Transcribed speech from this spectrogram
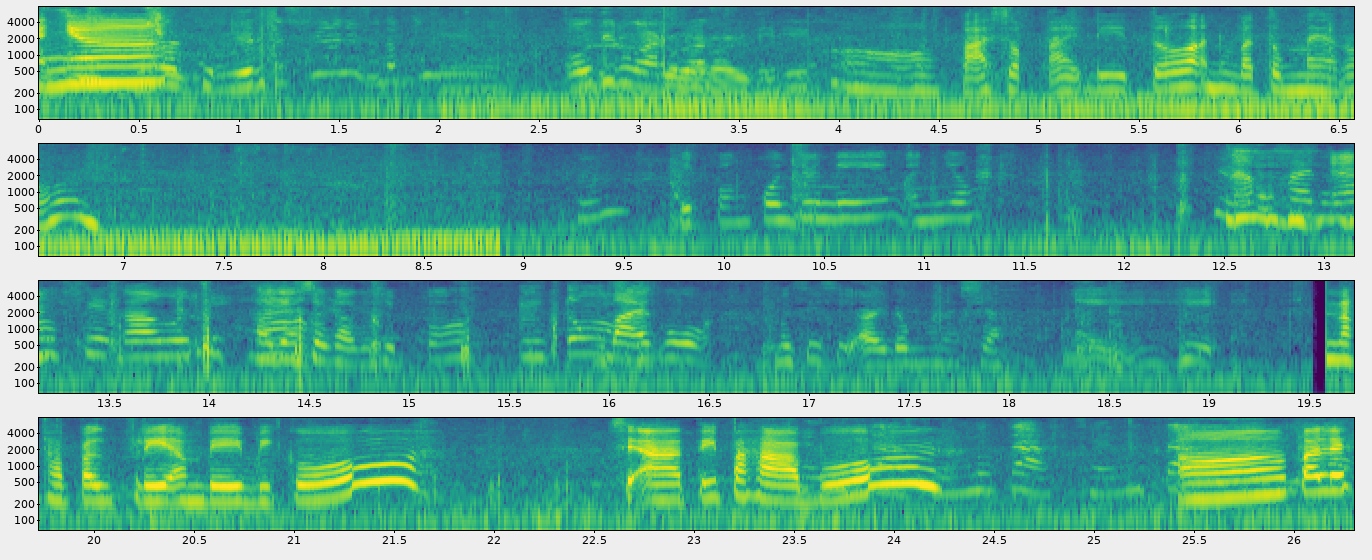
안녕. 어디로 가? 올라가야 돼. Oh, pasok tayo dito. Ano ba tong meron? Ipang konjunim, 안녕. 나 화장실 가고 싶어. 화장실 가고 싶어? 응, 똥 말고. Magsi-CR daw muna siya. Naihi. Nakapag-play ang baby ko. Si ate pahabol. 재밌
